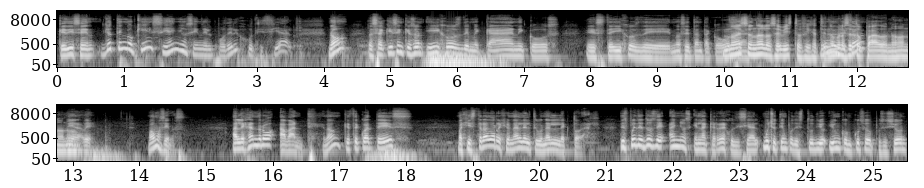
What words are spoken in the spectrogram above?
Que dicen, yo tengo 15 años en el Poder Judicial, ¿no? O sea, que dicen que son hijos de mecánicos, este, hijos de no sé tanta cosa. No, eso no los he visto, fíjate, ¿No me los he topado, no, no, no. Mira, ve. Vamos a irnos. Alejandro Avante, ¿no? Que este cuate es magistrado regional del Tribunal Electoral. Después de 12 años en la carrera judicial, mucho tiempo de estudio y un concurso de oposición,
